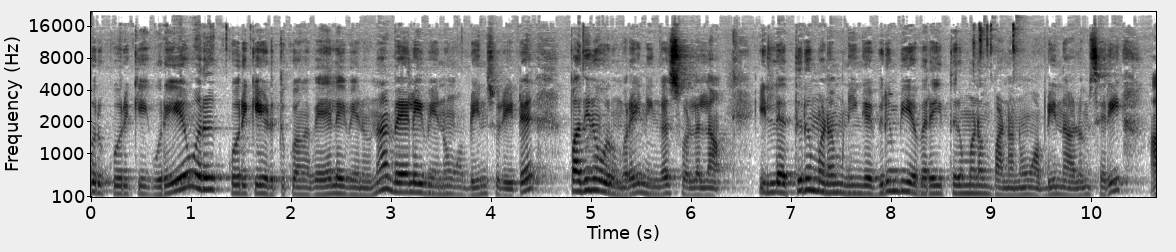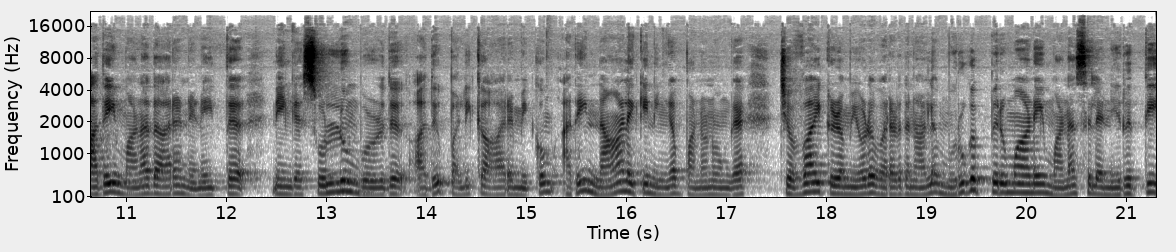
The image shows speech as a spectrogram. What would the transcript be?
ஒரு கோரிக்கை ஒரே ஒரு கோரிக்கை எடுத்துக்கோங்க. வேலை வேணும்னா வேலை வேணும் அப்படின்னு சொல்லிட்டு பதினோரு முறை நீங்கள் சொல்லலாம். இல்லை திருமணம் நீங்கள் விரும்பியவரை திருமணம் பண்ணணும் அப்படின்னாலும் சரி அதை மனதார நினைத்து நீங்கள் சொல்லும் பொழுது அது பழிக்க ஆரம்பிக்கும். அதை நாளைக்கு நீங்கள் பண்ணணுங்க. செவ்வாய்க்கிழமையோடு வர்றதுனால முருகப்பெருமானை மனசில் நிறுத்தி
